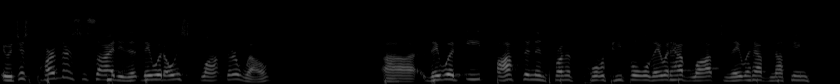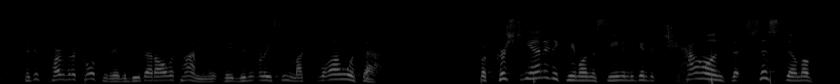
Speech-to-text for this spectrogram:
It was just part of their society that they would always flaunt their wealth. Uh, they would eat often in front of poor people. They would have lots. They would have nothing. It was just part of their culture. They would do that all the time, and they, they didn't really see much wrong with that. But Christianity came on the scene and began to challenge that system of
